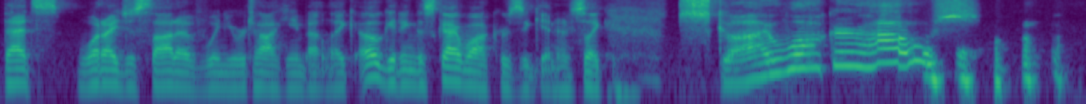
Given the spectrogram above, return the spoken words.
that's what I just thought of when you were talking about, like, oh, getting the Skywalkers again. And it's like, Skywalker House.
